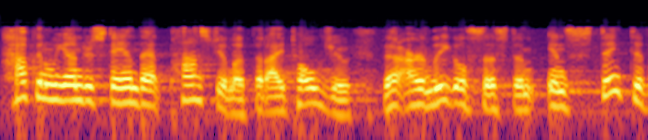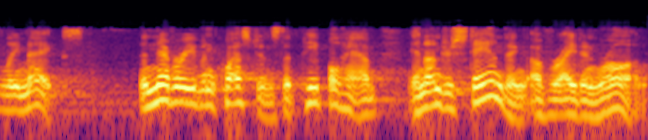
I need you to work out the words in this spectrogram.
How can we understand that postulate that I told you that our legal system instinctively makes and never even questions that people have an understanding of right and wrong?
